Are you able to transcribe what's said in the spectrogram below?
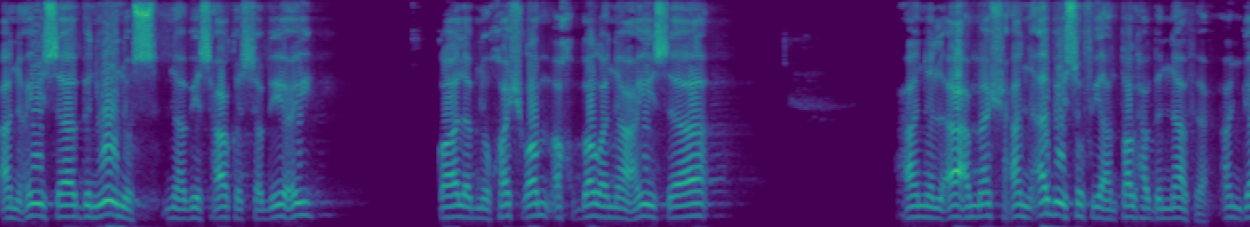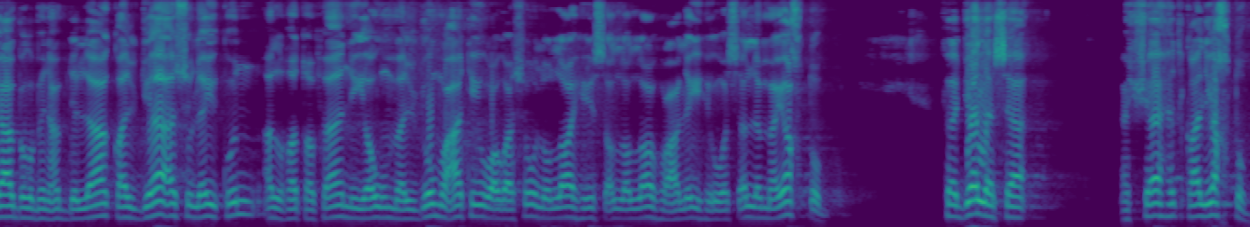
عن عيسى بن يونس بن أبي إسحاق السبيعي. قال ابن خشرم أخبرنا عيسى عن الأعمش عن أبي سفيان طلحة بن نافع عن جابر بن عبد الله قال جاء سليك الغطفان يوم الجمعة ورسول الله صلى الله عليه وسلم يخطب. فجلس الشاهد قال يخطب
